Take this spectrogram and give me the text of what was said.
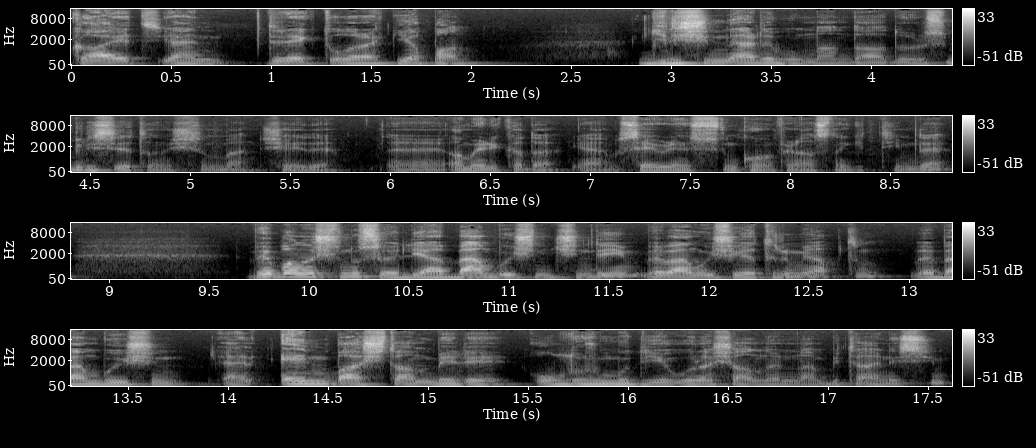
gayet yani direkt olarak yapan girişimlerde bulunan daha doğrusu birisiyle tanıştım ben şeyde e, Amerika'da yani Sevri Enstitüsü'nün konferansına gittiğimde. Ve bana şunu söyle ya ben bu işin içindeyim ve ben bu işe yatırım yaptım. Ve ben bu işin yani en baştan beri olur mu diye uğraşanlarından bir tanesiyim.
